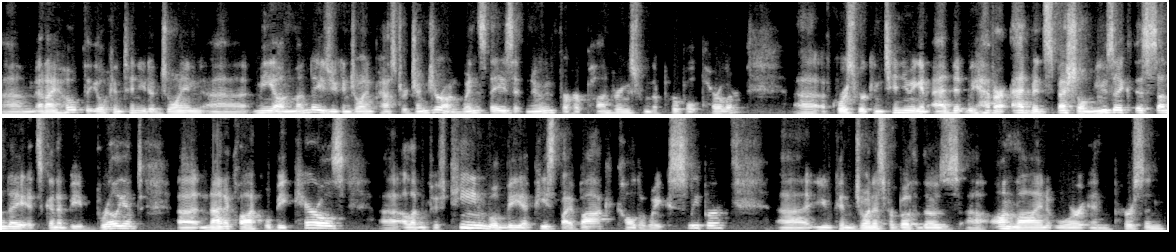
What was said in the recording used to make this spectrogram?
Um, and I hope that you'll continue to join uh, me on Mondays. You can join Pastor Ginger on Wednesdays at noon for her ponderings from the Purple Parlor. Uh, of course, we're continuing in Advent. We have our Advent special music this Sunday. It's going to be brilliant. Uh, Nine o'clock will be carols. Uh, 11:15 will be a piece by Bach called "Awake Sleeper." Uh, you can join us for both of those uh, online or in person.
